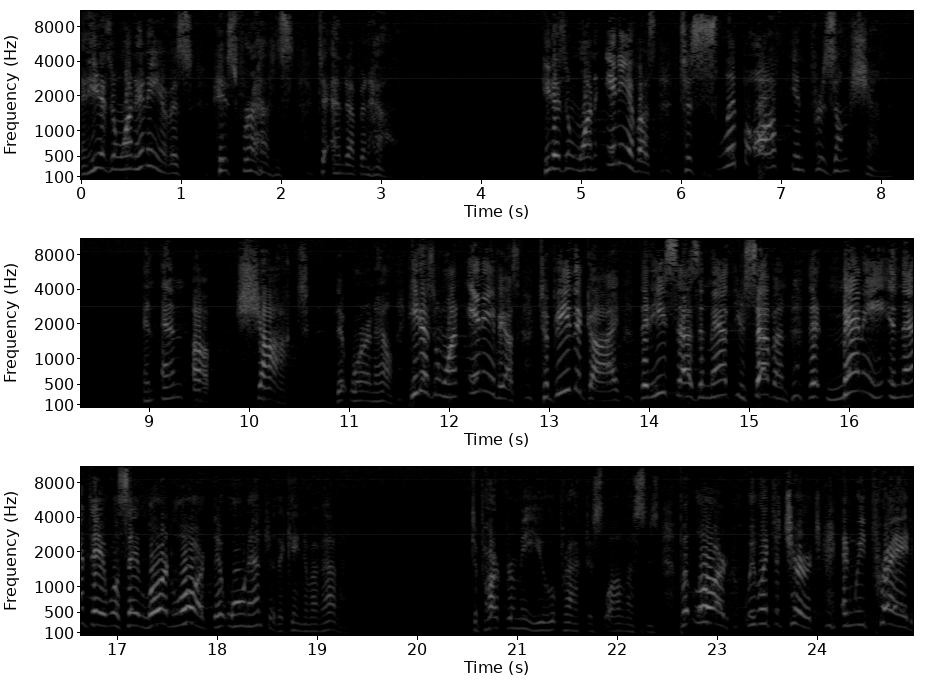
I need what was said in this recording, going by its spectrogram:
And he doesn't want any of his, his friends to end up in hell. He doesn't want any of us to slip off in presumption and end up shocked that we're in hell. He doesn't want any of us to be the guy that he says in Matthew 7 that many in that day will say, Lord, Lord, that won't enter the kingdom of heaven. Depart from me, you who practice lawlessness. But Lord, we went to church and we prayed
